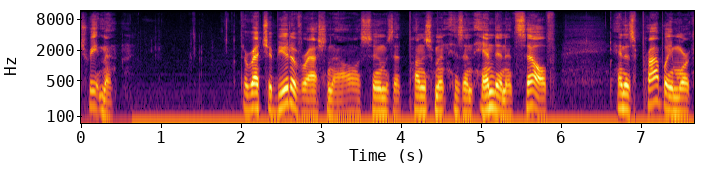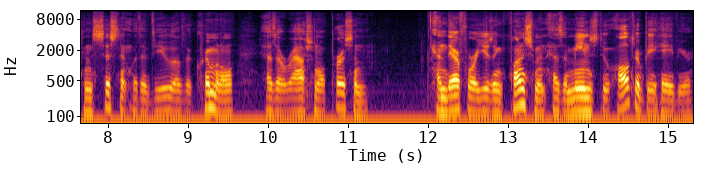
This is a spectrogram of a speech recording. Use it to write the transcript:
treatment. The retributive rationale assumes that punishment is an end in itself and is probably more consistent with a view of the criminal as a rational person, and therefore using punishment as a means to alter behavior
